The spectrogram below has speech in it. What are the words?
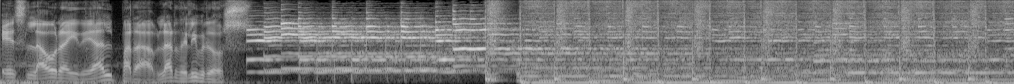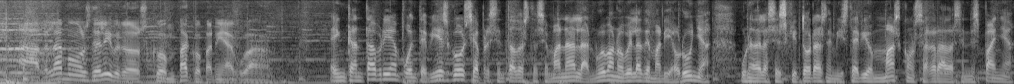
Es la hora ideal para hablar de libros. Hablamos de libros con Paco Paniagua. En Cantabria, en Puente Viesgo, se ha presentado esta semana la nueva novela de María Oruña, una de las escritoras de misterio más consagradas en España.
